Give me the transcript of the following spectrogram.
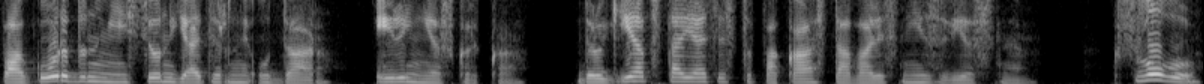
По городу нанесен ядерный удар или несколько. Другие обстоятельства пока оставались неизвестны. К слову,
